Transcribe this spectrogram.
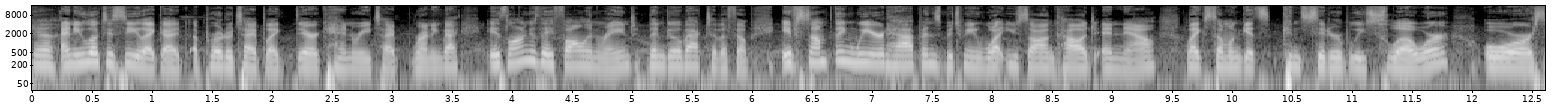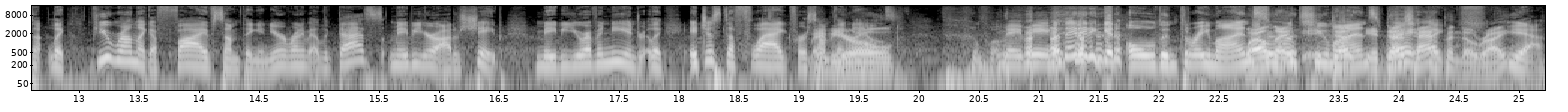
Yeah. And you look to see like a, a prototype, like Derrick Henry type running back. As long as they fall in range, then go back to the film. If something weird happens between what you saw in college and now, like someone gets considerably slower, or some, like if you run like a five something and you're running back, like that's maybe you're out of shape. Maybe you have a knee injury. Like it's just a flag for something. Maybe something you're else. old. Maybe. But they didn't get old in three months Well, or two it, months. does, it does right? Like- happen, though, right? Yeah,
